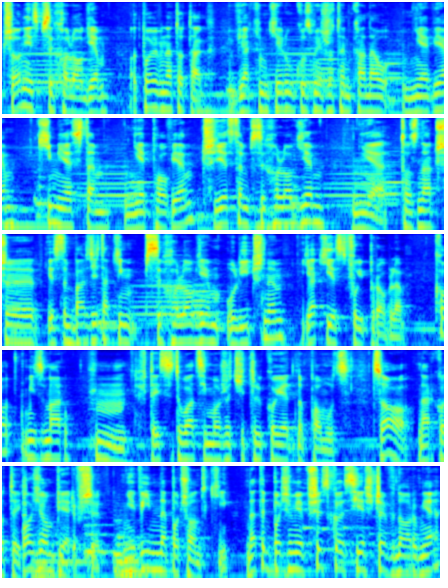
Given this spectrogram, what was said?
czy on jest psychologiem. Odpowiem na to tak, w jakim kierunku zmierza ten kanał, nie wiem. Kim jestem, nie powiem. Czy jestem psychologiem? Nie. To znaczy, jestem bardziej takim psychologiem ulicznym. Jaki jest twój problem? Kot mi zmarł. Hmm, w tej sytuacji może ci tylko jedno pomóc. Co? Narkotyki. Poziom pierwszy. Niewinne początki. Na tym poziomie wszystko jest jeszcze w normie,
